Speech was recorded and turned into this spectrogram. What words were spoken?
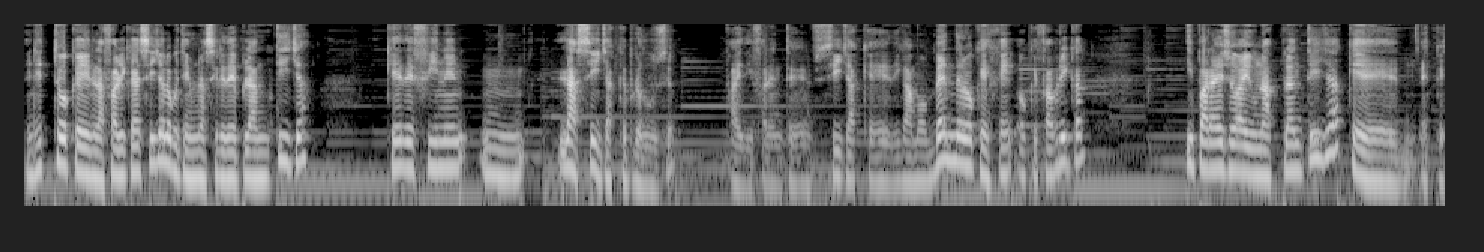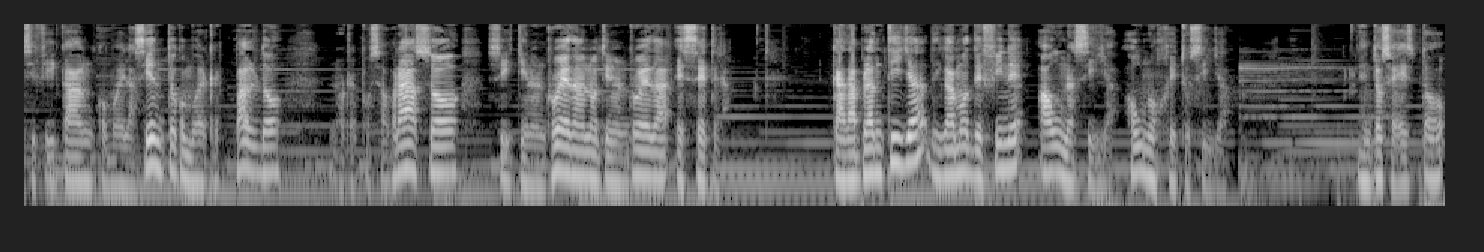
En esto que en la fábrica de sillas lo que tiene una serie de plantillas que definen mm, las sillas que produce. Hay diferentes sillas que, digamos, venden o que, o que fabrican y para eso hay unas plantillas que especifican como el asiento, como el respaldo, los reposabrazos, si tienen rueda, no tienen rueda, etc. Cada plantilla, digamos, define a una silla, a un objeto silla. Entonces estos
